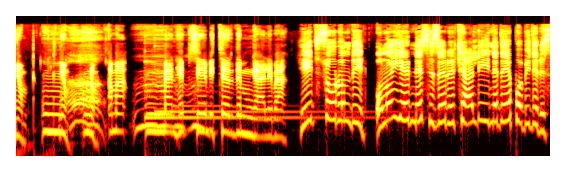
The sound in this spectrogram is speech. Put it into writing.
Yum, yum, yum. Ama ben hepsini bitirdim galiba. Hiç sorun değil. Onun yerine size reçelli iğne de yapabiliriz.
